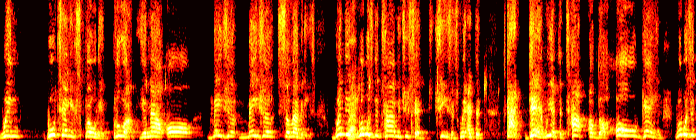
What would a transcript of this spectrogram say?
when Wu Tang exploded, blew up, you're now all major major celebrities. When did Right. what was the time that you said, Jesus, we're at the God damn, we at the top of the whole game. What was it?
